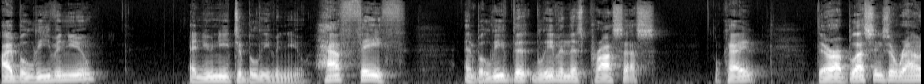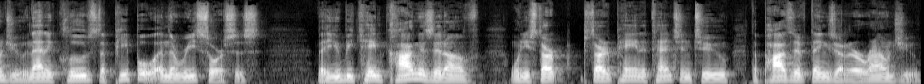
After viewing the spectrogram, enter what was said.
I believe in you, and you need to believe in you. Have faith and believe, that, believe in this process. Okay? There are blessings around you, and that includes the people and the resources that you became cognizant of when you start started paying attention to the positive things that are around you.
